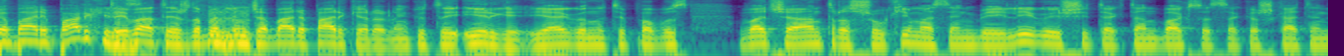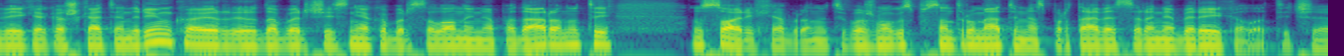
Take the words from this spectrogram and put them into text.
Jabari Parkeris. Tai va, tai aš dabar link Jabari Parkerio linkiu, tai irgi, jeigu, nu, tipo, bus, va čia antras šaukimas NBA lygoje, šitiek ten baksuose kažką ten veikia, kažką ten rinko ir, ir dabar čia jis nieko Barcelonai nepadaro, nu tai, nu, sorry, Hebra, nu, tipo, žmogus pusantrų metų nesportavęs yra nebereikalo, tai čia,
